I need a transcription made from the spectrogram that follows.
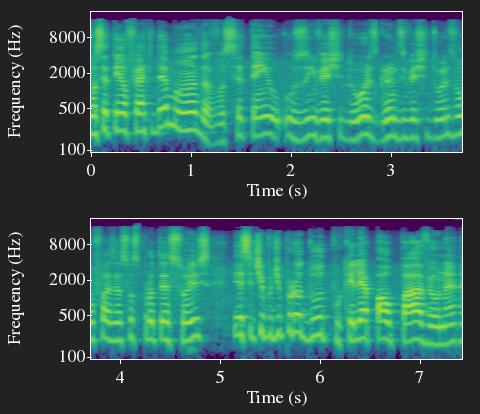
você tem oferta e demanda, você tem os investidores, grandes investidores vão fazer as suas proteções nesse tipo de produto, porque ele é palpável, né?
